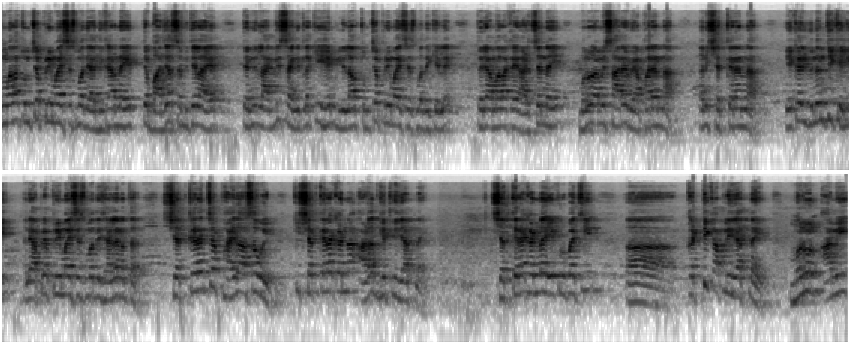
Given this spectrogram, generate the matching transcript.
तुम्हाला तुमच्या प्रिमायसेसमध्ये अधिकार नाहीत. ते बाजार समितीला आहेत. त्यांनी लागलीच सांगितलं की हे लिलाव तुमच्या प्रिमायसेसमध्ये केले तरी आम्हाला काही अडचण नाही. म्हणून आम्ही साऱ्या व्यापाऱ्यांना आणि शेतकऱ्यांना एका विनंती केली आणि आपल्या प्रिमायसेसमध्ये झाल्यानंतर शेतकऱ्यांचा फायदा असा होईल की शेतकऱ्याकडनं आडत घेतली जात नाही. शेतकऱ्याकडनं एक रुपयाची कट्टी कापली जात नाही. म्हणून आम्ही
